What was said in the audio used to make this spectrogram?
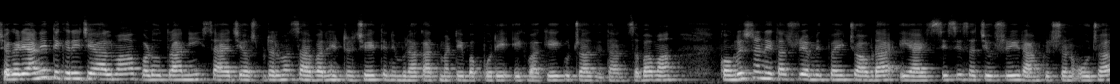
ઝઘડિયાની દીકરી જે હાલમાં વડોદરાની સાયાજી હોસ્પિટલમાં સારવાર હેઠળ છે, તેની મુલાકાત માટે બપોરે એક વાગે ગુજરાત વિધાનસભામાં કોંગ્રેસના નેતા શ્રી અમિતભાઈ ચાવડા, એઆઈસીસી સચિવ શ્રી રામકૃષ્ણ ઓઝા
